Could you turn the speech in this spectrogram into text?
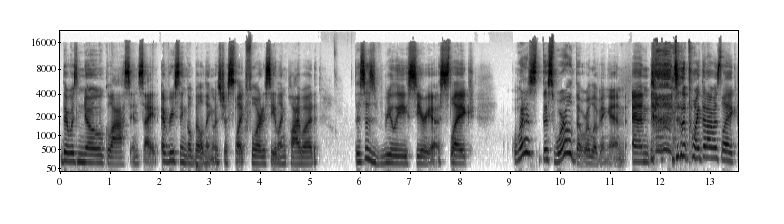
there was no glass in sight. Every single building was just like floor to ceiling plywood. This is really serious. Like what is this world that we're living in? And to the point that i was like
